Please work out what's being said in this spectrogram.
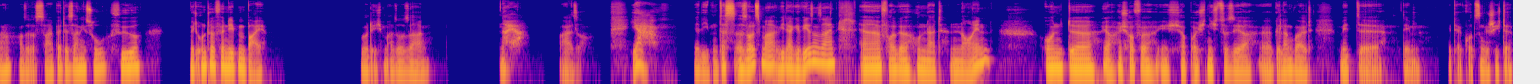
Ja, also das iPad ist eigentlich so für mitunter für nebenbei, würde ich mal so sagen. Naja, also ja, ihr Lieben, das soll es mal wieder gewesen sein. Äh, Folge 109. Und äh, ja, ich hoffe, ich habe euch nicht zu so sehr äh, gelangweilt mit äh, dem mit der kurzen Geschichte,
